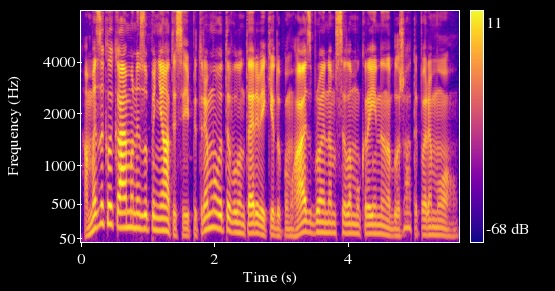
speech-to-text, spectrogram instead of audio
А ми закликаємо не зупинятися і підтримувати волонтерів, які допомагають Збройним силам України наближати перемогу.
